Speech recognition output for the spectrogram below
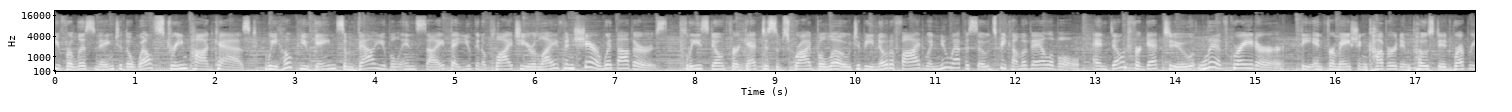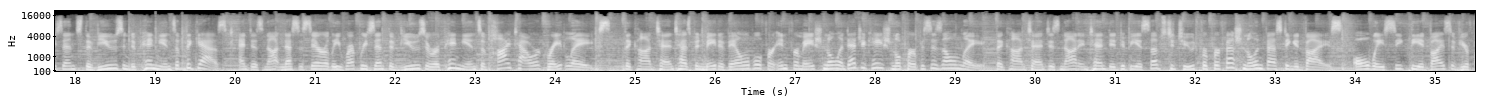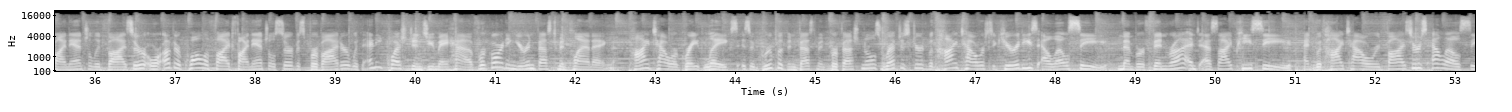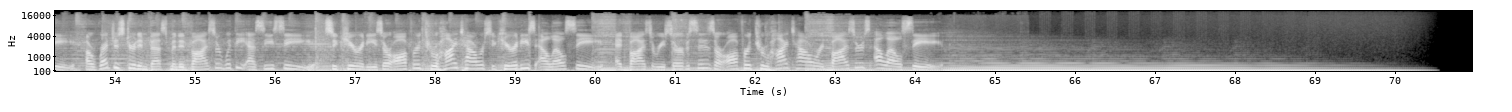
You for listening to the Wealth Stream podcast. We hope you gained some valuable insight that you can apply to your life and share with others. Please don't forget to subscribe below to be notified when new episodes become available. And don't forget to live greater. The information covered and posted represents the views and opinions of the guest and does not necessarily represent the views or opinions of Hightower Great Lakes. The content has been made available for informational and educational purposes only. The content is not intended to be a substitute for professional investing advice. Always seek the advice of your financial advisor or other qualified financial service provider with any questions you may have regarding your investment planning. Hightower Great Lakes is a group of investment professionals registered with Hightower Securities LLC, member FINRA and SIPC, and with Hightower Advisors LLC, a registered investment advisor with the SEC. Securities are offered through Hightower Securities Advisory services are offered through Hightower Advisors LLC.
